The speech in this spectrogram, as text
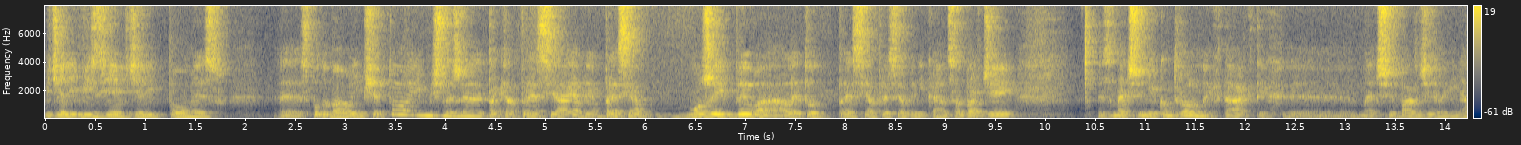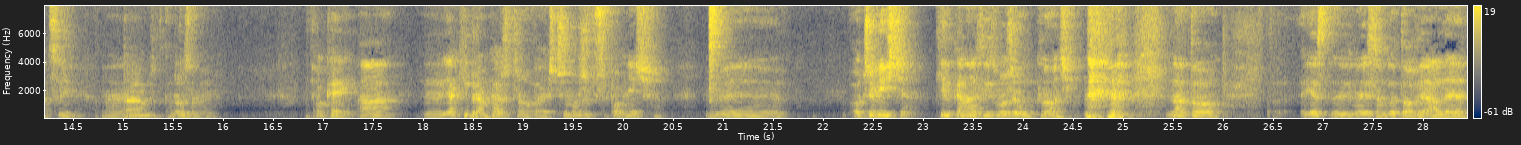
Widzieli wizję, widzieli pomysł, e, spodobało im się to i myślę, że taka presja, ja wiem, presja może i była, ale to presja, presja wynikająca bardziej z meczy niekontrolnych, tak, tych e, meczy bardziej eliminacyjnych. Yy, Tam Rozumiem. Okej, a y, jaki bramkarzy trenowałeś? Czy możesz przypomnieć? Yy, oczywiście, kilka nazwisk może umknąć. Na to jest, y, no jestem gotowy, ale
